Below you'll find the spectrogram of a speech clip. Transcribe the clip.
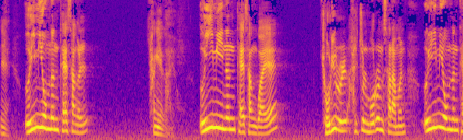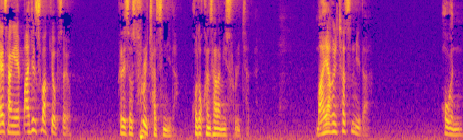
네, 의미 없는 대상을 향해 가요. 의미 있는 대상과의 교류를 할 줄 모르는 사람은 의미 없는 대상에 빠질 수밖에 없어요. 그래서 술을 찾습니다. 고독한 사람이 술을 찾아요. 마약을 찾습니다. 혹은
